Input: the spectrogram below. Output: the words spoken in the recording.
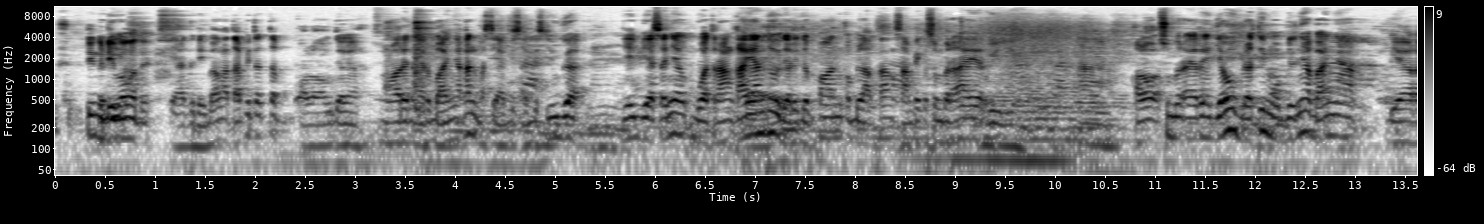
Itu gede banget ya? ya gede banget tapi tetap kalau udah ngeluarin air banyak kan pasti habis-habis juga. Jadi biasanya buat rangkaian tuh dari depan ke belakang sampai ke sumber air. Nah kalau sumber airnya jauh berarti mobilnya banyak biar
